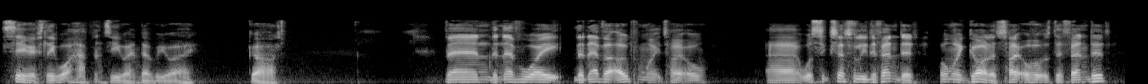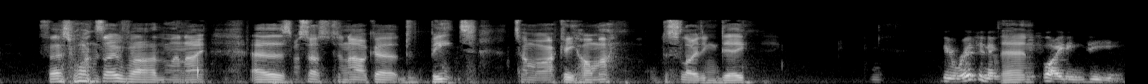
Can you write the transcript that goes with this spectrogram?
Seriously, what happened to you, NWA? God. Then the never Neverweight, the Never Openweight title uh, was successfully defended. Oh my god, a title that was defended. First one's over on the night as Masato Tanaka d- beat Tomoaki Honma, the sliding D. the original Then- Sliding D.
